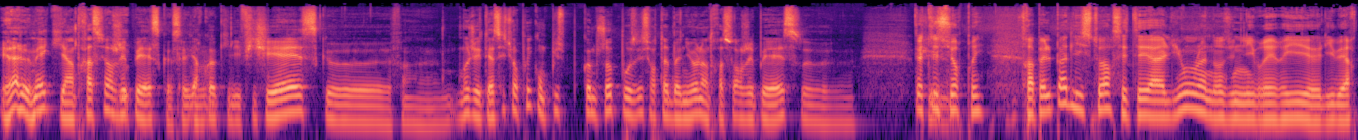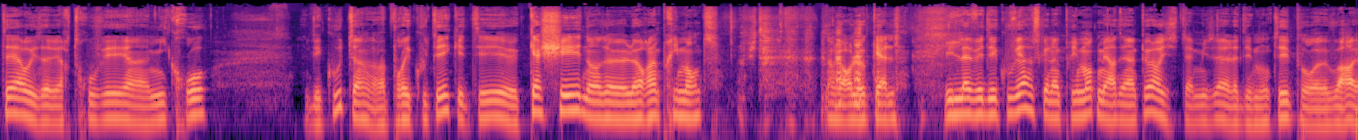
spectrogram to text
Et là, le mec, il y a un traceur GPS. Quoi. Ça veut dire mmh. quoi Qu'il est fiché S. Que... Enfin, moi, j'ai été assez surpris qu'on puisse, comme ça, poser sur ta bagnole un traceur GPS. Euh... T'es surpris. Tu te rappelles pas de l'histoire? C'était à Lyon, là, dans une librairie euh, libertaire, où ils avaient retrouvé un micro d'écoute, hein, pour écouter, qui était euh, caché dans euh, leur imprimante. Ah, dans leur local. Ils l'avaient découvert parce que l'imprimante merdait un peu, alors ils s'étaient amusés à la démonter pour euh, voir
